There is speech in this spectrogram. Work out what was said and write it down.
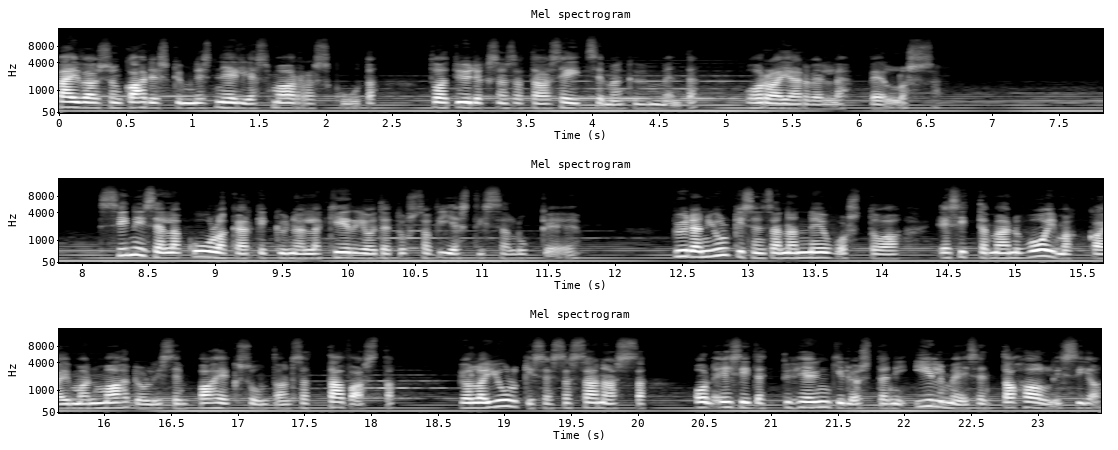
Päiväys on 24. marraskuuta 1970 Orajärvellä pellossa. Sinisellä kuulakärkikynällä kirjoitetussa viestissä lukee Pyydän julkisen sanan neuvostoa esittämään voimakkaimman mahdollisen paheksuntansa tavasta, jolla julkisessa sanassa on esitetty henkilöstäni ilmeisen tahallisia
